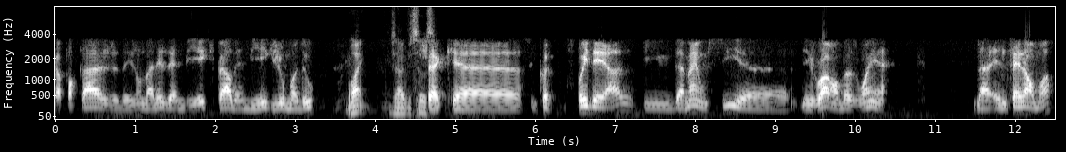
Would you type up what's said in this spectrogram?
reportages des journalistes de NBA qui parlent d'NBA, qui jouent d'août. Oui, j'ai vu ça aussi. Fait que, euh, écoute, c'est pas idéal. Puis évidemment aussi, euh, les joueurs ont besoin d'une saison mois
